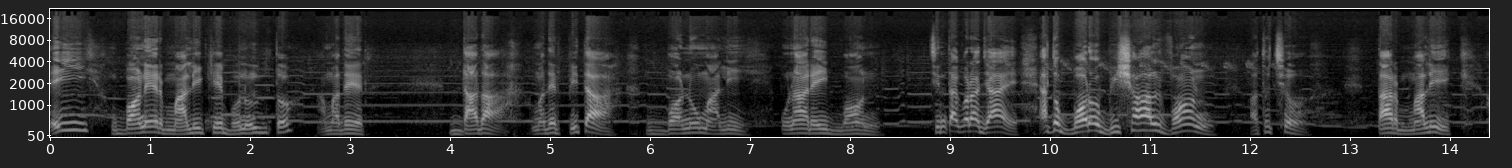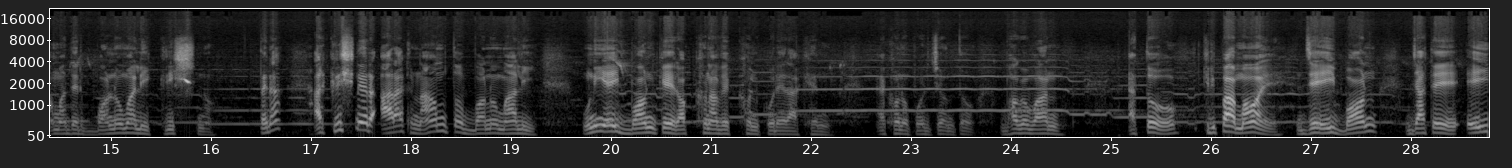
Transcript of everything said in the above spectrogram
এই বনের মালিকে বলুন তো আমাদের দাদা, আমাদের পিতা বনমালী, ওনার এই বন। চিন্তা করা যায়, এত বড় বিশাল বন, অথচ তার মালিক আমাদের বনমালী কৃষ্ণ। তাই না? আর কৃষ্ণের আর নাম তো বনমালী। উনি এই বনকে রক্ষণাবেক্ষণ করে রাখেন এখনও পর্যন্ত। ভগবান এত কৃপাময় যে এই বন যাতে এই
